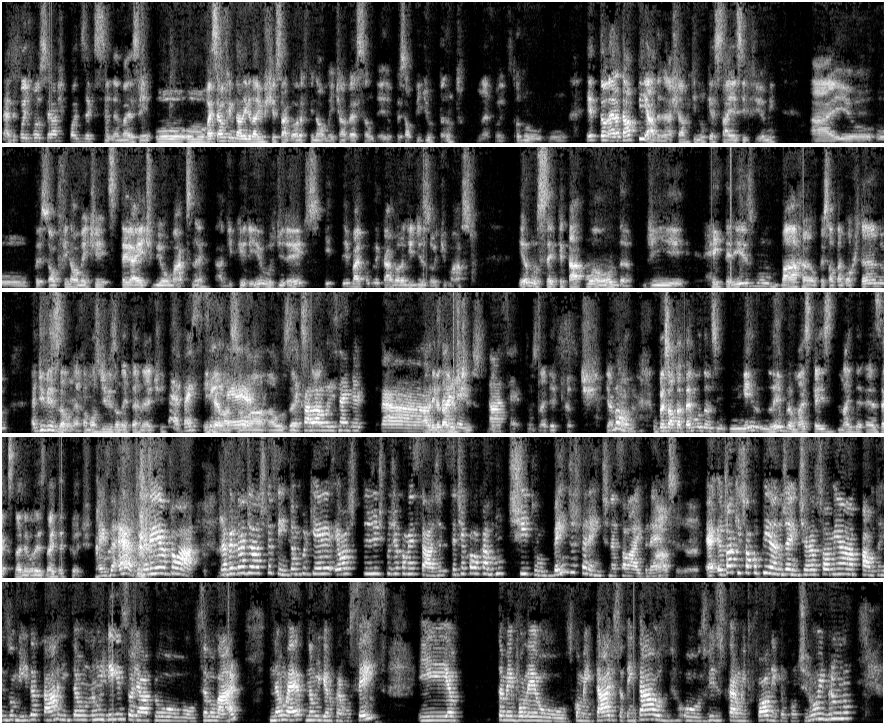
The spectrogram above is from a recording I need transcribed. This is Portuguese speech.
É, depois de você, acho que pode dizer que sim, né? Mas assim, o, o... vai ser o filme da Liga da Justiça agora, finalmente, a versão dele. O pessoal pediu tanto, né? Foi todo o. Então, era até uma piada, né? Achava que nunca ia sair esse filme. Aí o, o pessoal finalmente tem a HBO Max, né? Adquiriu os direitos e, e vai publicar agora de 18 de março. Eu não sei porque tá uma onda de haterismo, barra o pessoal tá gostando. É divisão, né? A famosa divisão da internet É, vai ser. em relação é. a- ao Você falar o Snyder. A, a Liga da Snyder- Justiça. Ah, certo. O Snyder Cut. Que Bom, agora, o pessoal tá até mudando assim, ninguém lembra mais que é, Snyder, é Zack Snyder, agora é Snyder Cut. é, é, também nem ia falar. Na verdade, eu acho que assim, então, porque eu acho que a gente podia começar. Você tinha colocado um título bem diferente nessa live, né? Ah, sim, é. É, eu tô aqui só copiando, gente. Era só minha pauta resumida, tá? Então não liguem se olhar pro celular. Não é, não ligando para vocês. E eu também vou ler os comentários se eu tentar. Os, os vídeos ficaram muito foda, então continue, Bruno.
